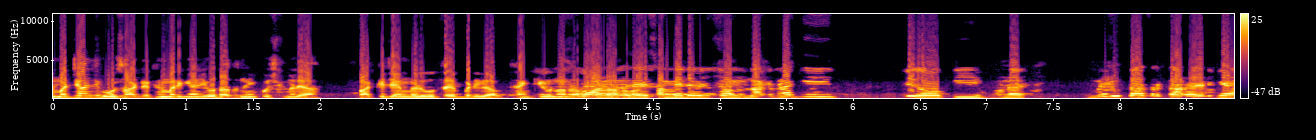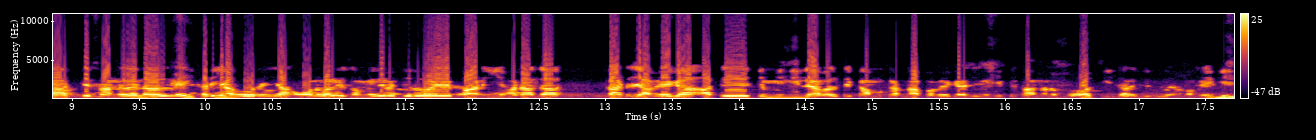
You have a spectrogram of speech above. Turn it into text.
ਮੱਝਾਂ ਜ਼ਰੂਰ ਸਾਡੇ ਇੱਥੇ ਮਰੀਆਂ ਜੀ ਉਹਦਾ ਤਾਂ ਨਹੀਂ ਕੁਝ ਮਿਲਿਆ। ਬਾਕੀ ਜੇ ਮਿਲੂ ਤੇ ਬੜੀ ਗੱਲ ਥੈਂਕ ਯੂ ਉਹਨਾਂ ਦਾ ਬਹੁਤ ਆਉਣ ਵਾਲੇ ਸਮੇਂ ਦੇ ਵਿੱਚ ਤੁਹਾਨੂੰ ਲੱਗਦਾ ਕਿ ਜਦੋਂ ਕਿ ਹੁਣ ਮੌਜੂਦਾ ਸਰਕਾਰਾਂ ਜਿਹੜੀਆਂ ਕਿਸਾਨਾਂ ਦੇ ਨਾਲ ਨਹੀਂ ਖੜੀਆਂ ਹੋ ਰਹੀਆਂ ਆਉਣ ਵਾਲੇ ਸਮੇਂ ਦੇ ਵਿੱਚ ਜਦੋਂ ਇਹ ਪਾਣੀ ਹੜ੍ਹਾਂ ਦਾ ਘਟ ਜਾਵੇਗਾ ਅਤੇ ਜ਼ਮੀਨੀ ਲੈਵਲ ਤੇ ਕੰਮ ਕਰਨਾ ਪਵੇਗਾ ਜਿਵੇਂ ਕਿ ਕਿਸਾਨਾਂ ਨੂੰ ਬਹੁਤ ਚੀਜ਼ਾਂ ਦੀ ਜ਼ਰੂਰਤ ਪਵੇਗੀ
